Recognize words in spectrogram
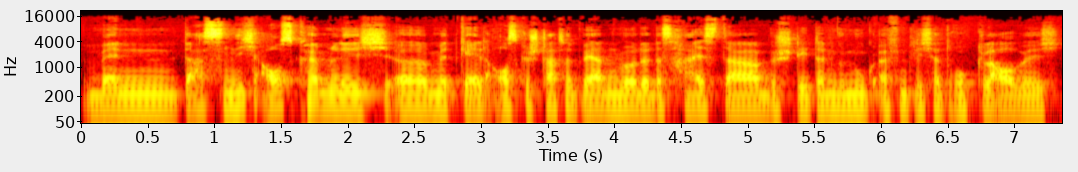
wenn das nicht auskömmlich äh, mit Geld ausgestattet werden würde. Das heißt, da besteht dann genug öffentlicher Druck, glaube ich.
